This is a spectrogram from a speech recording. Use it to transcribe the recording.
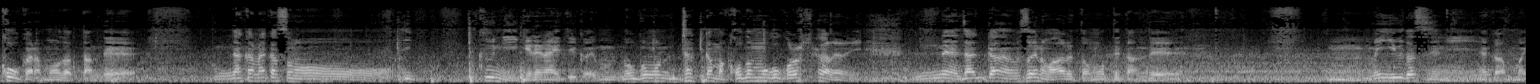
高価なものだったんでなかなかそのくに行けれないというか僕も若干、まあ、子供心ながらにね若干そういうのもあると思ってたんでうん言う出すになんか、まあ、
